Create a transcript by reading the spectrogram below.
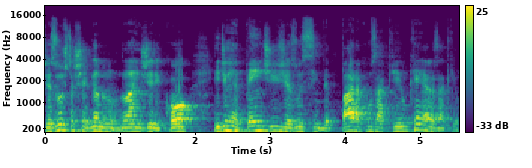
Jesus está chegando lá em Jericó e de repente Jesus se depara com Zaqueu. Quem era Zaqueu?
